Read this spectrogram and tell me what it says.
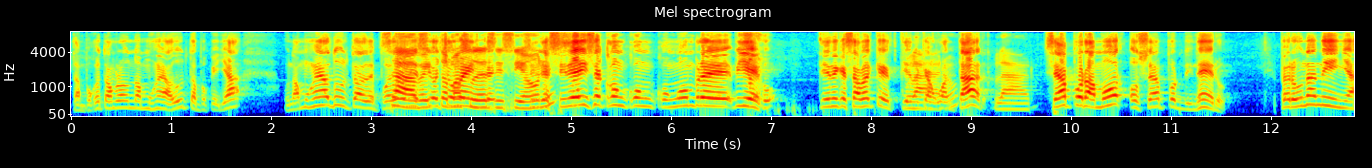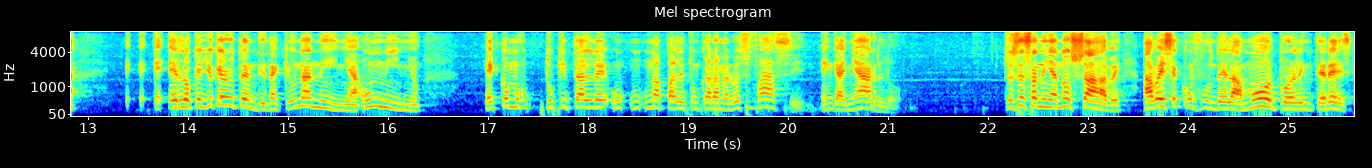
tampoco estamos hablando de una mujer adulta porque ya una mujer adulta después Sabe de 18, toma sus 20, si decide irse con, con, con un hombre viejo, tiene que saber que tiene que aguantar Claro. sea por amor o sea por dinero. Pero una niña, eh, eh, eh, lo que yo quiero que usted entienda es que una niña, un niño, es como tú quitarle un- un- una paleta, un caramelo, es fácil engañarlo. Entonces esa niña no sabe, a veces confunde el amor por el interés.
